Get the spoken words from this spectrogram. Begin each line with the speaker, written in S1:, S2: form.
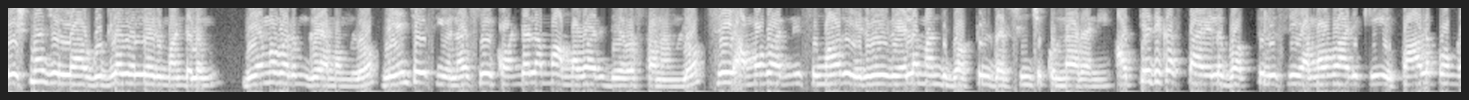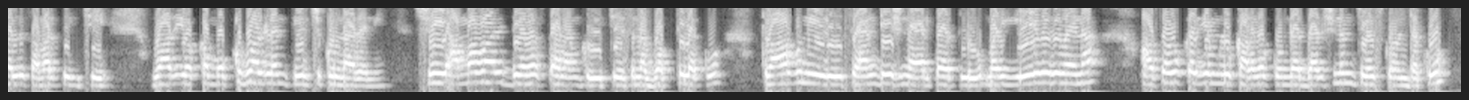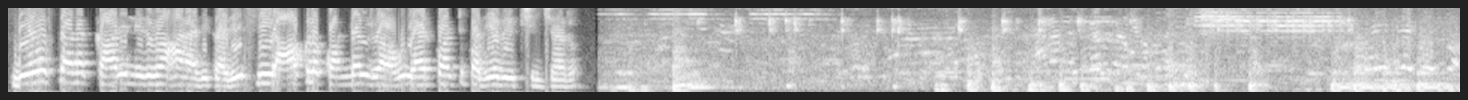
S1: కృష్ణా జిల్లా గుడ్లవెల్లేరు మండలం వేమవరం గ్రామంలో వేంచేసి ఉన్న శ్రీ కొండలమ్మ అమ్మవారి దేవస్థానంలో శ్రీ అమ్మవారిని సుమారు ఇరవై వేల మంది భక్తులు దర్శించుకున్నారని అత్యధిక స్థాయిలో భక్తులు శ్రీ అమ్మవారికి పాల పొంగలు సమర్పించి వారి యొక్క మొక్కుబాటులను తీర్చుకున్నారని శ్రీ అమ్మవారి దేవస్థానంకు ఇచ్చేసిన భక్తులకు త్రాగునీరు శానిటేషన్ ఏర్పాట్లు మరి ఏ విధమైన అసౌకర్యములు కలగకుండా దర్శనం చేసుకున్నటకు దేవస్థాన కార్యనిర్వహణ అధికారి శ్రీ ఆకుల కొండలరావు ఏర్పాటు పర్యవేక్షించారు.
S2: శ్రీ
